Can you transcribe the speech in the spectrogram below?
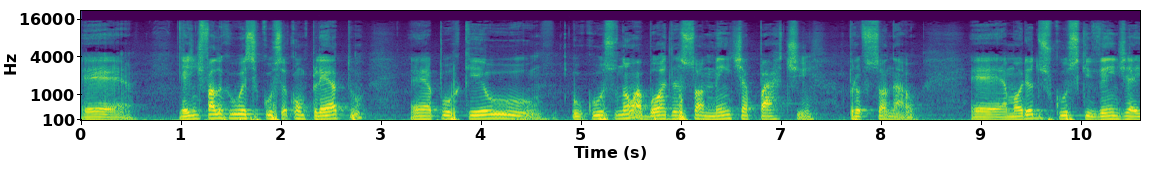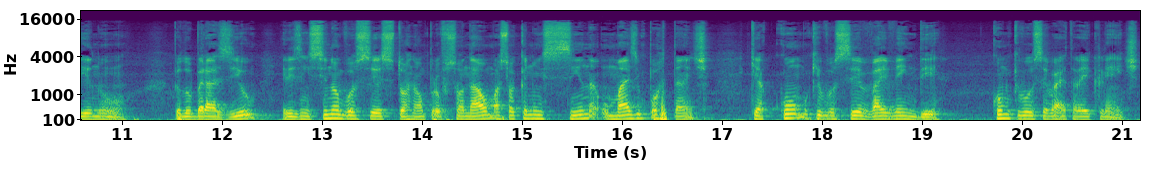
É, e a gente fala que esse curso é completo é porque o, o curso não aborda somente a parte profissional. É, a maioria dos cursos que vende aí no, pelo Brasil, eles ensinam você a se tornar um profissional, mas só que não ensina o mais importante, que é como que você vai vender, como que você vai atrair cliente.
